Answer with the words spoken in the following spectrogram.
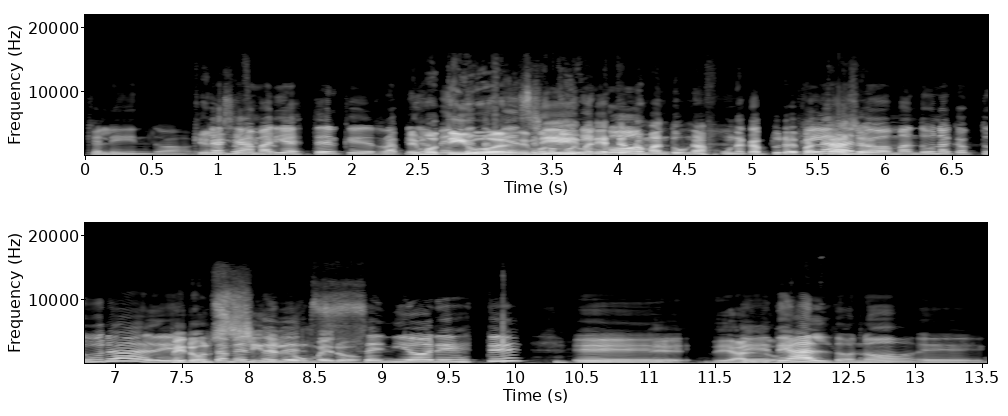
Qué lindo. Qué Gracias lindo a. María Esther que rápidamente Emotivo, también ¿eh? se Emotivo. sí. María Esther nos mandó una, una captura de Claro, pantalla. mandó una captura de Pero justamente sin el del número. señor este eh, De- de Aldo. de Aldo, ¿no? Eh,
